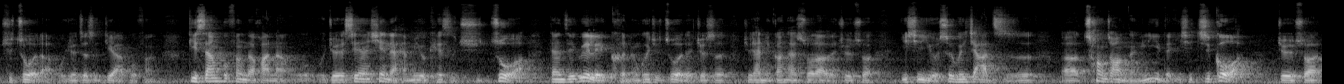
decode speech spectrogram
去做的，我觉得这是第二部分。第三部分的话呢，我我觉得虽然现在还没有开始去做，但在未来可能会去做的，就是就像你刚才说到的，就是说一些有社会价值、呃创造能力的一些机构啊，就是说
